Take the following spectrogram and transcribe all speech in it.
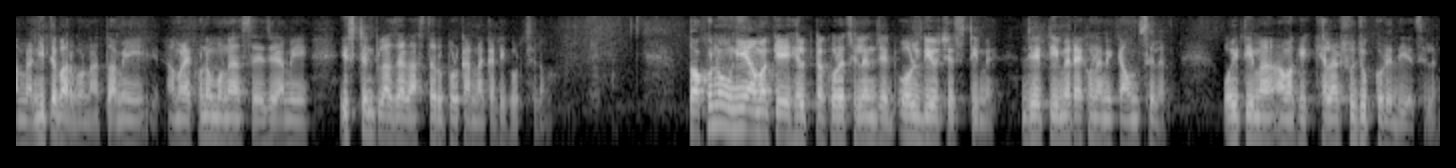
আমরা নিতে পারব না। তো আমি, আমার এখনও মনে আছে যে আমি ইস্টার্ন প্লাজার রাস্তার উপর কান্নাকাটি করছিলাম। তখনও উনি আমাকে হেল্পটা করেছিলেন যে ওল্ড ডিওচেস টিমে যে টিমের এখন আমি কাউন্সিলর ওই টিমে আমাকে খেলার সুযোগ করে দিয়েছিলেন।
